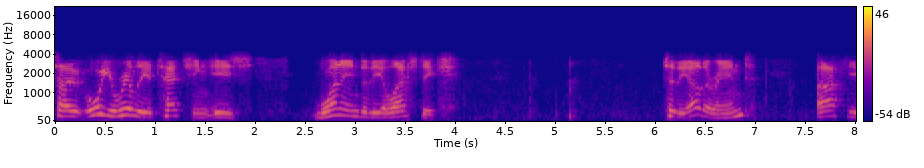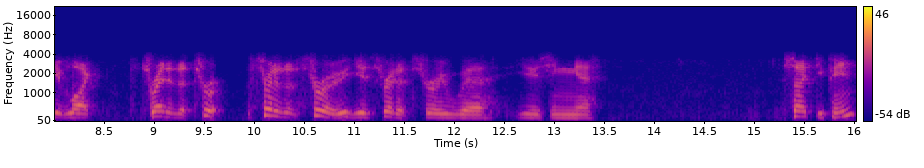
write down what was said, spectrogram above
so all you're really attaching is one end of the elastic to the other end after you've like threaded it through threaded it through you thread it through uh, using uh, safety pin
